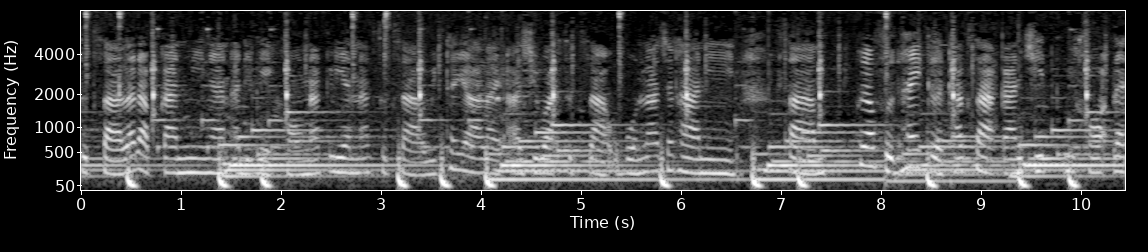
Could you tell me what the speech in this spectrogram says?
ศึกษาระดับการมีงานอดิเรกของนัก เรียนนักศึกษาวิทยาลัยอาชีวศึกษาอุบลราชธานี 3. เพื่อฝึกให้เกิดทักษะการคิดวิเคราะห์ และ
